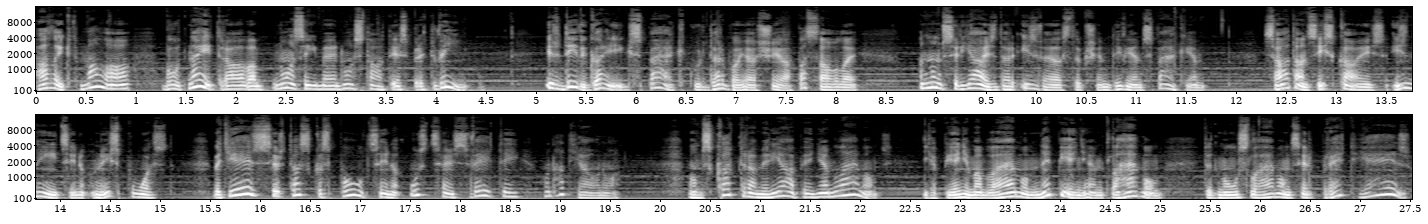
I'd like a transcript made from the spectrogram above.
Palikt malā, būt neitrālam, nozīmē nostāties pret viņu. Ir divi garīgi spēki, kur darbojās šajā pasaulē, un mums ir jāizdara izvēle starp šiem diviem spēkiem. Sātans izkājas, iznīcina un izpost, bet Jēzus ir tas, kas pulcina, uzceļ, svētī un atjauno. Mums katram ir jāpieņem lēmums. Ja pieņemam lēmumu, nepieņemt lēmumu, tad mūsu lēmums ir pret Jēzu.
